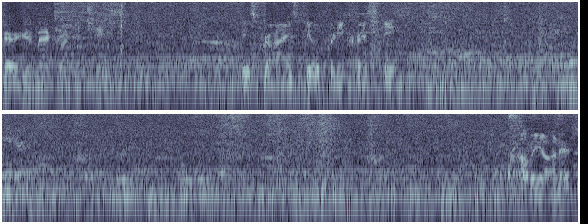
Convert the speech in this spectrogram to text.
Very good macaroni and cheese. These fries feel pretty crispy. I'll be honest,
